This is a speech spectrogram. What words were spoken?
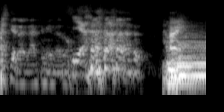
Just kidding, I didn't actually mean that at all. Yeah. All right.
